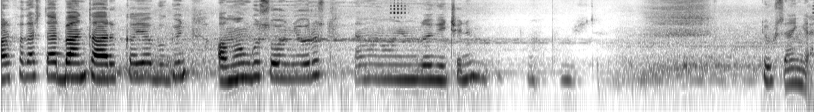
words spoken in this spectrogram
Arkadaşlar ben Tarık Kaya. Bugün Among Us oynuyoruz. Hemen oyunumuza geçelim. Dur sen gel.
